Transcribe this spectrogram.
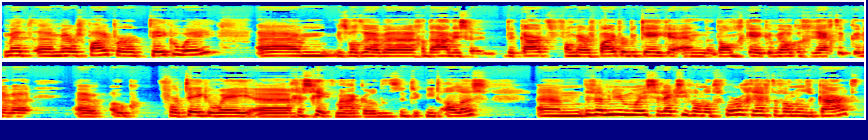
met uh, Maris Piper Takeaway. Um, dus wat we hebben gedaan is de kaart van Maris Piper bekeken en dan gekeken welke gerechten kunnen we uh, ook voor takeaway geschikt maken. Want dat is natuurlijk niet alles. Ehm, dus we hebben nu een mooie selectie van wat voorgerechten van onze kaart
